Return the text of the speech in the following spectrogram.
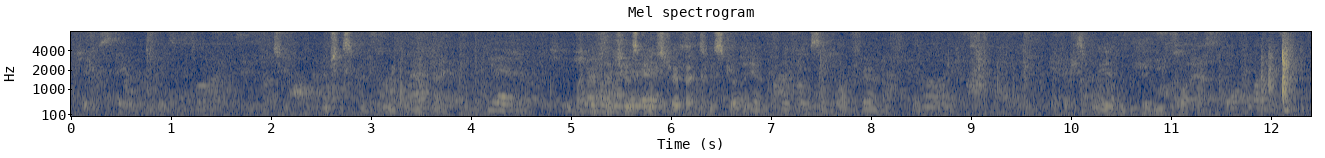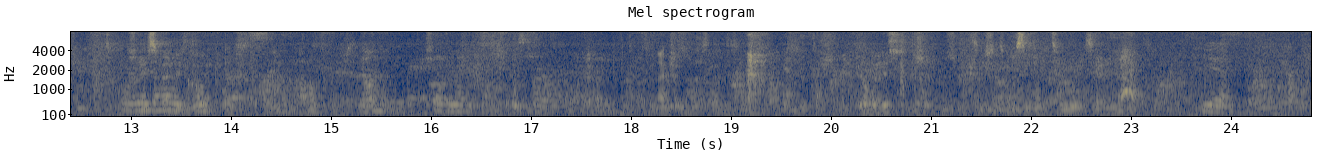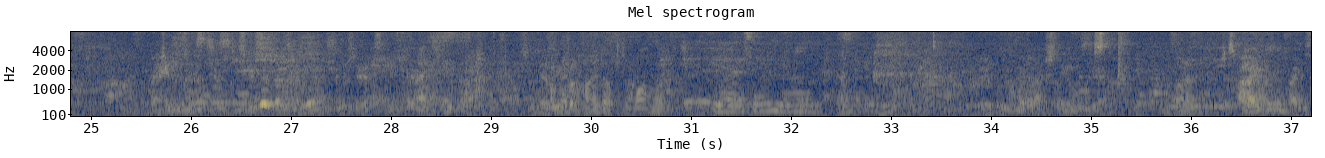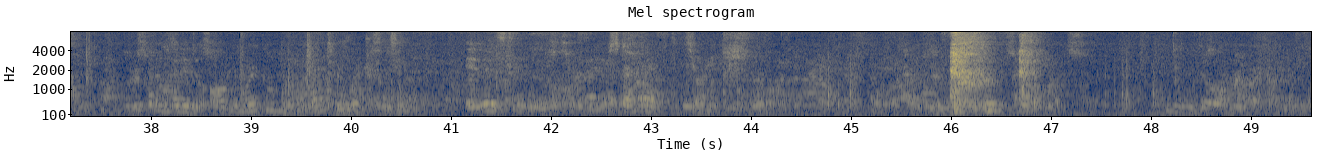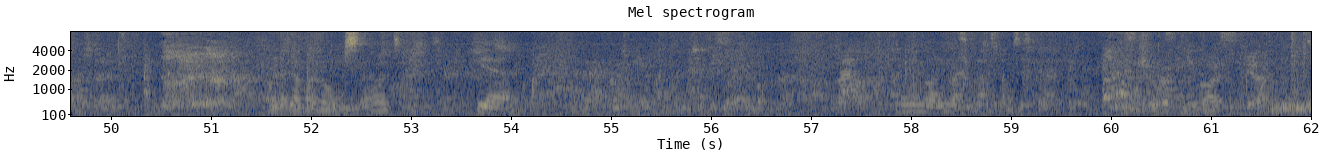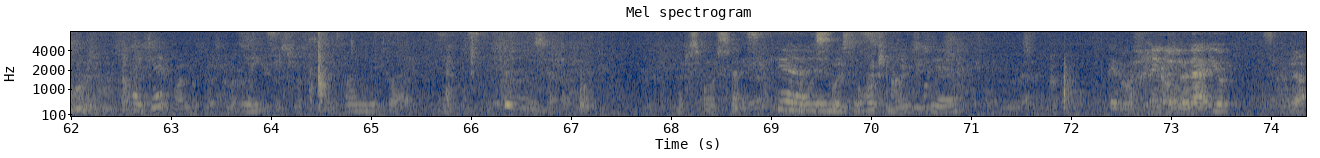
Should've stayed with She, but she's spending a week in LA. this. Yeah. Like, I thought she was going straight back to Australia. Like, I was like, oh, fair enough. But it's weird that you fly out if you already has spending a another week at another conference. Non, non, She has another conference for Actually, that's like, so she's two weeks in the Yeah. June. I'm behind after one week. Yeah, same here. We're actually almost on a oh, just one week. I'm gonna do all the work on the fly. Two weeks, isn't it? It is too late. For her. I'm gonna do all my work on the fly. I'm gonna download all the slides and everything. Yeah. I'm not sure if I can be right on the Yeah. point. I get One of the- lazy on the fly. Yeah. I just want to sit there Yeah. and sleep or watch a movie. Yeah. pero en el horario Yeah.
